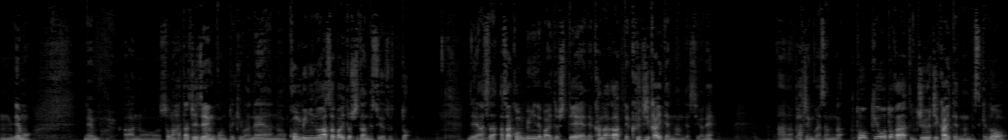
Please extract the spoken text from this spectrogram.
うん、でも、ね、あの、その二十歳前後の時はね、あの、コンビニの朝バイトしてたんですよ、ずっと。で、朝、朝コンビニでバイトして、で、神奈川って9時開店なんですよね。あの、パチンコ屋さんが。東京とかだと10時開店なんですけど、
